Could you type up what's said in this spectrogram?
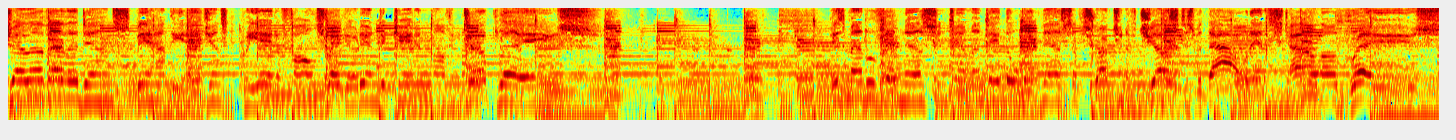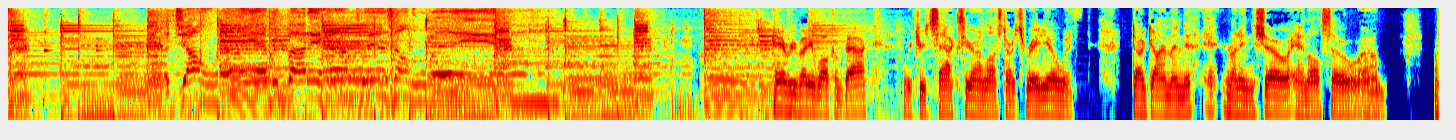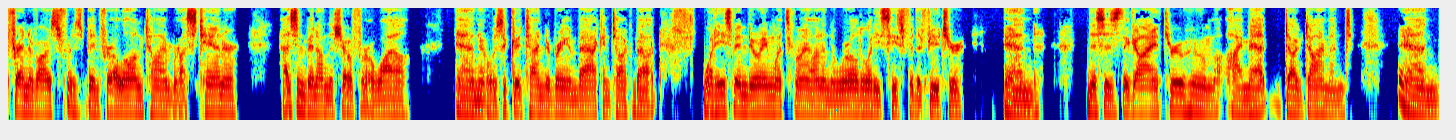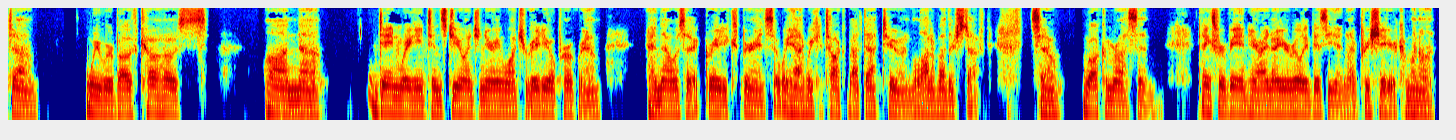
trail of evidence behind the agents create a false record indicating nothing took place. His mental fitness intimidate the witness, obstruction of justice without any style or grace. Don't worry, everybody, help is on the way. Hey, everybody, welcome back. Richard Sacks here on Lost Arts Radio with Doug Diamond eh, running the show, and also um, a friend of ours has been for a long time, Russ Tanner, hasn't been on the show for a while. And it was a good time to bring him back and talk about what he's been doing, what's going on in the world, what he sees for the future. And this is the guy through whom I met Doug Diamond. And um, we were both co hosts on uh, Dane Wigington's Geoengineering Watch radio program. And that was a great experience that we had. We can talk about that too and a lot of other stuff. So welcome, Russ, and thanks for being here. I know you're really busy and I appreciate your coming on.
